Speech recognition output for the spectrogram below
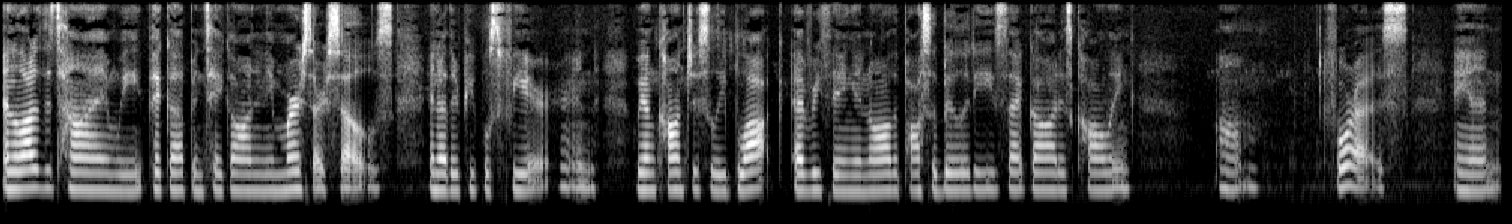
and a lot of the time, we pick up and take on and immerse ourselves in other people's fear. And we unconsciously block everything and all the possibilities that God is calling um, for us. And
